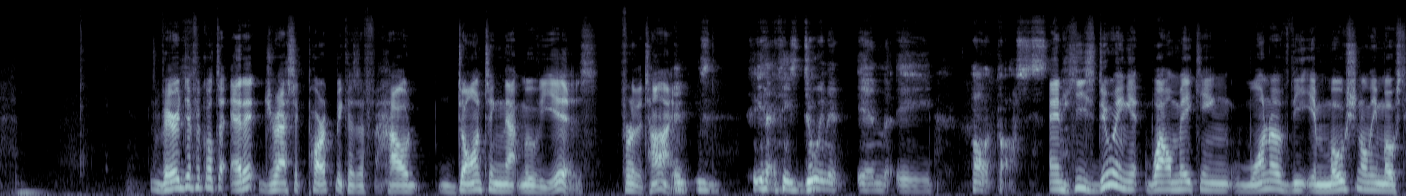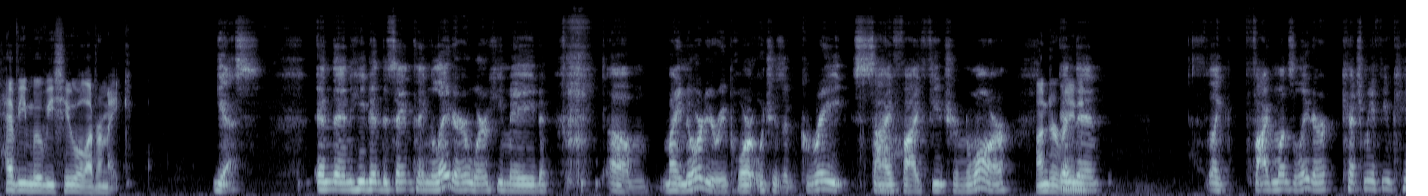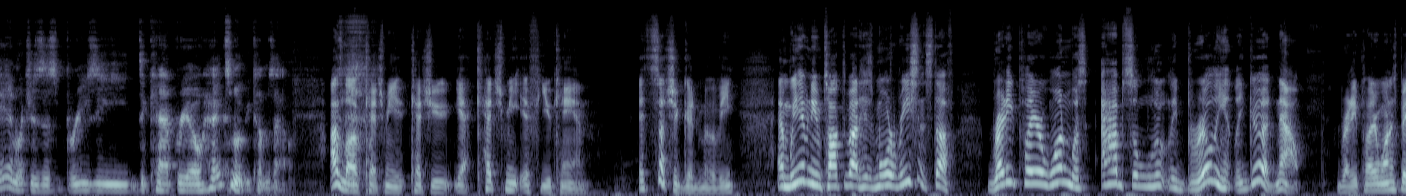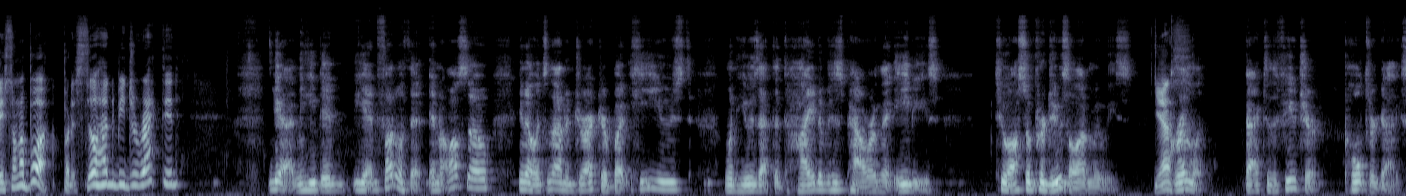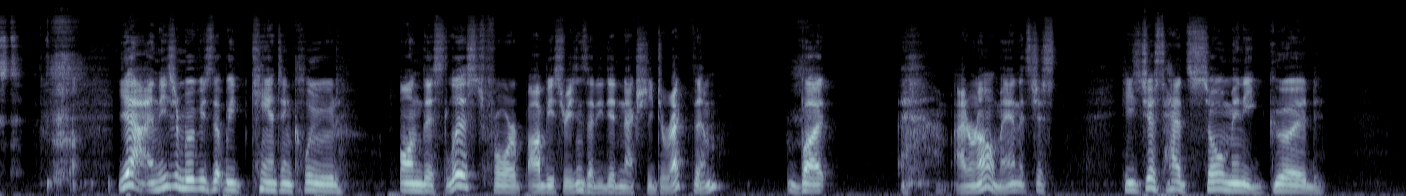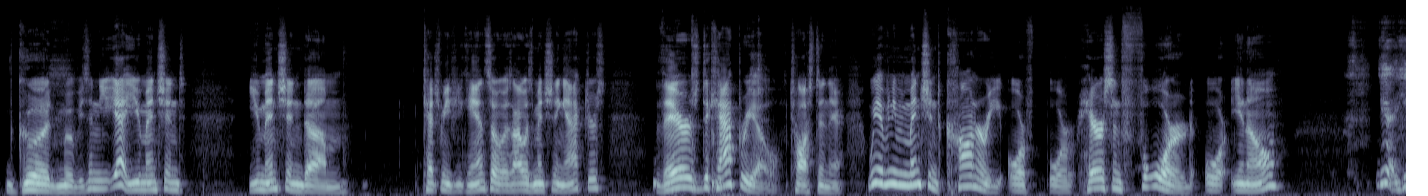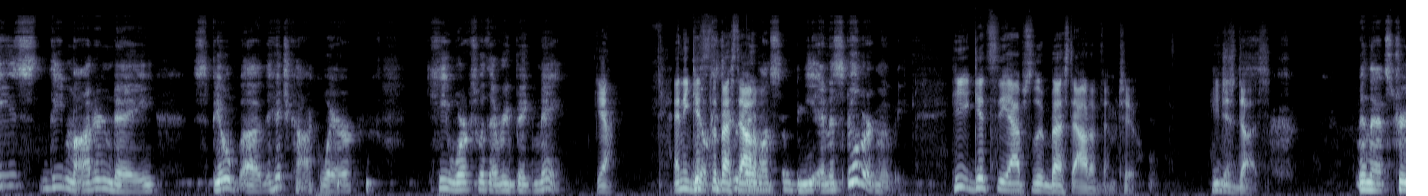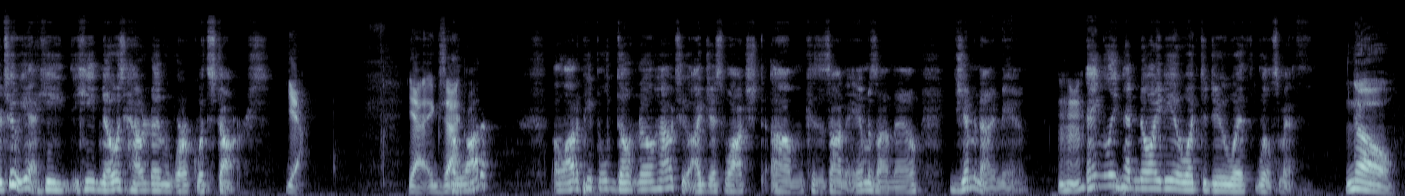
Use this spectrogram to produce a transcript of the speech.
very difficult to edit Jurassic Park because of how daunting that movie is for the time. He's, he, he's doing it in a Holocaust. and he's doing it while making one of the emotionally most heavy movies he will ever make. Yes. And then he did the same thing later where he made um, Minority Report, which is a great sci fi future noir. Underrated. And then, like five months later, Catch Me If You Can, which is this breezy DiCaprio Hanks movie, comes out. I love Catch Me, Catch You, yeah, Catch Me If You Can. It's such a good movie, and we haven't even talked about his more recent stuff. Ready Player One was absolutely brilliantly good. Now, Ready Player One is based on a book, but it still had to be directed. Yeah, and he did. He had fun with it, and also, you know, it's not a director, but he used when he was at the height of his power in the '80s to also produce a lot of movies. Yes. Gremlin, Back to the Future, Poltergeist. Yeah, and these are movies that we can't include on this list for obvious reasons that he didn't actually direct them. But I don't know, man. It's just he's just had so many good good movies. And yeah, you mentioned you mentioned um Catch Me If You Can. So as I was mentioning actors, there's DiCaprio tossed in there. We haven't even mentioned Connery or or Harrison Ford or you know. Yeah, he's the modern day Spiel uh, Hitchcock, where he works with every big name. Yeah, and he gets You know, the best out of wants to be in a Spielberg movie, He gets the absolute best out of them too. He just does. And that's true too. Yeah, he he knows how to work with stars. Yeah. Yeah, exactly. A lot of a lot of people don't know how to. I just watched um because it's on Amazon now. Gemini Man. Mhm. Ang Lee had no idea what to do with Will Smith. No,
